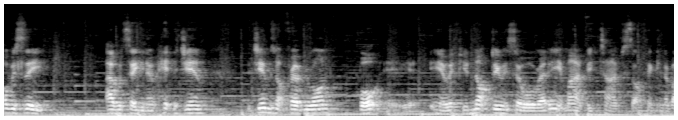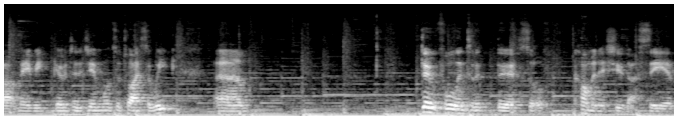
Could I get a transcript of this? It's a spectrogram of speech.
obviously, I would say you know hit the gym. The gym's not for everyone, but you know if you're not doing so already, it might be time to start thinking about maybe going to the gym once or twice a week. Um, don't fall into the, the, sort of common issue that I see of,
